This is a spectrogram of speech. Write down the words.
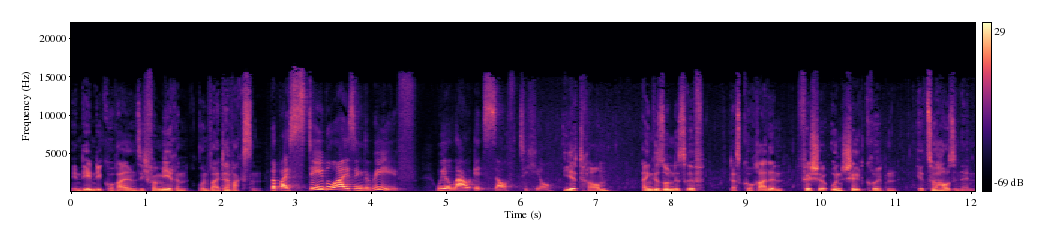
indem die Korallen sich vermehren und weiter wachsen. But by stabilizing the reef, we allow itself to heal. Ihr Traum? Ein gesundes Riff, das Korallen, Fische und Schildkröten ihr Zuhause nennen.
